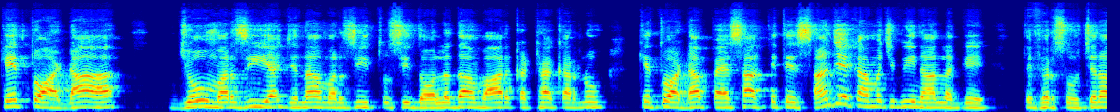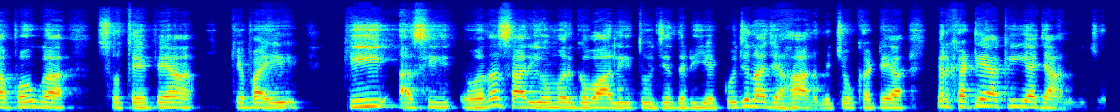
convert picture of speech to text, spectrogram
ਕਿ ਤੁਹਾਡਾ ਜੋ ਮਰਜ਼ੀ ਹੈ ਜਿੰਨਾ ਮਰਜ਼ੀ ਤੁਸੀਂ ਦੌਲਤ ਦਾ ਵਾਰ ਇਕੱਠਾ ਕਰ ਲਓ ਕਿ ਤੁਹਾਡਾ ਪੈਸਾ ਕਿਤੇ ਸਾਂਝੇ ਕੰਮ 'ਚ ਵੀ ਨਾ ਲੱਗੇ ਤੇ ਫਿਰ ਸੋਚਣਾ ਪਊਗਾ ਸੁੱਤੇ ਪਿਆ ਕਿ ਭਾਈ ਕੀ ਅਸੀਂ ਉਹ ਨਾ ਸਾਰੀ ਉਮਰ ਗਵਾ ਲਈ ਤੂੰ ਜਿੰਦੜੀਏ ਕੁਝ ਨਾ ਜਹਾਨ ਵਿੱਚੋਂ ਖਟਿਆ ਫਿਰ ਖਟਿਆ ਕੀ ਆ ਜਾਨ ਵਿੱਚੋਂ?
